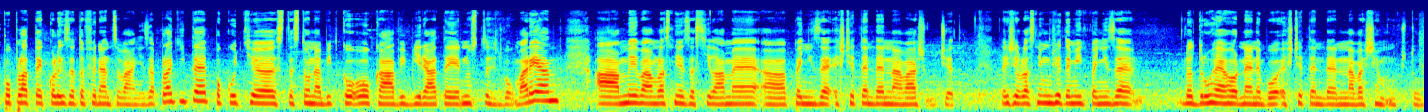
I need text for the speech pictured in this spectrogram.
poplatek, kolik za to financování zaplatíte. Pokud jste s tou nabídkou OK, vybíráte jednu z těch dvou variant a my vám vlastně zasíláme eh, peníze ještě ten den na váš účet. Takže vlastně můžete mít peníze do druhého dne nebo ještě ten den na vašem účtu.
